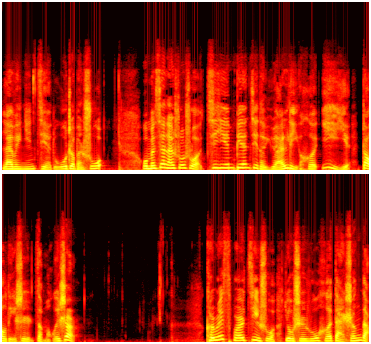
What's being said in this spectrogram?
来为您解读这本书。我们先来说说基因编辑的原理和意义到底是怎么回事儿。CRISPR 技术又是如何诞生的？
